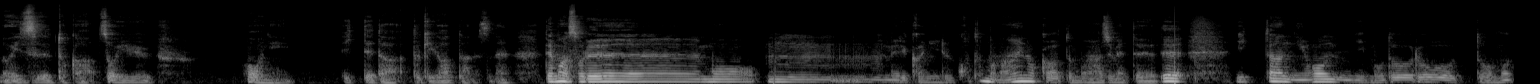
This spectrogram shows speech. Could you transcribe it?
ノイズとかそういう方に行ってた時があったんですね。でまあそれもうんアメリカにいることもないのかと思い始めてで一旦日本に戻ろうと思っ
